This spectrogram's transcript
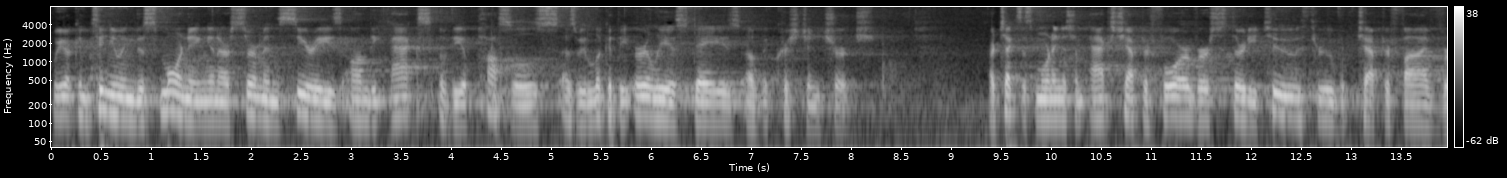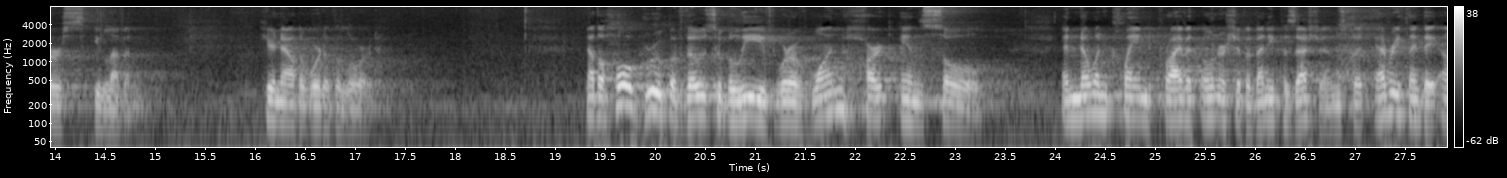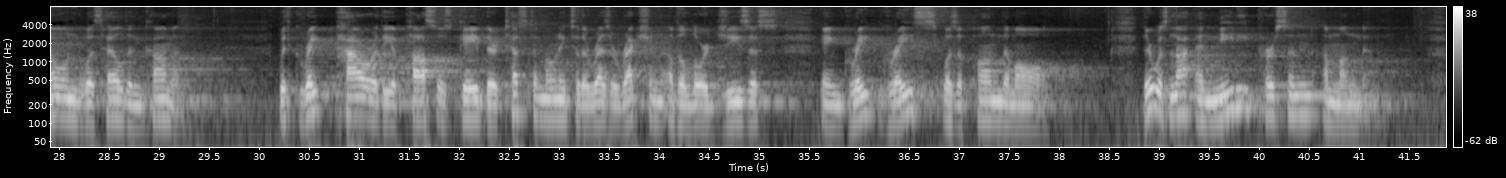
We are continuing this morning in our sermon series on the Acts of the Apostles as we look at the earliest days of the Christian church. Our text this morning is from Acts chapter 4, verse 32 through chapter 5, verse 11. Hear now the word of the Lord. Now, the whole group of those who believed were of one heart and soul, and no one claimed private ownership of any possessions, but everything they owned was held in common. With great power, the apostles gave their testimony to the resurrection of the Lord Jesus, and great grace was upon them all. There was not a needy person among them.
